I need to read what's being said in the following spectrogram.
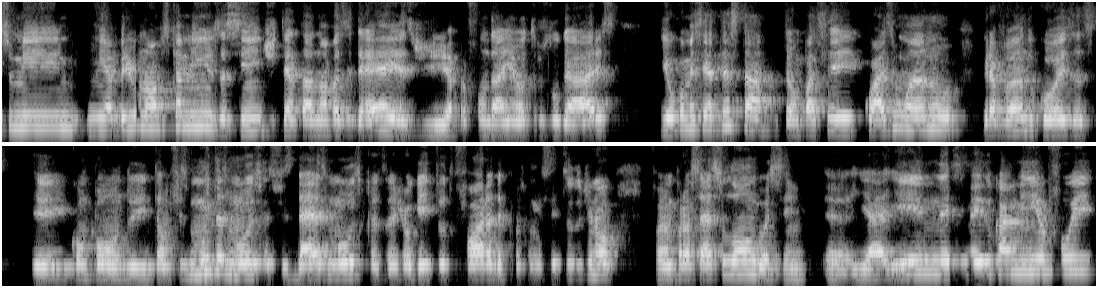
Isso me, me abriu novos caminhos, assim, de tentar novas ideias, de aprofundar em outros lugares, e eu comecei a testar. Então, passei quase um ano gravando coisas e compondo, então fiz muitas músicas, fiz dez músicas, eu joguei tudo fora, depois comecei tudo de novo. Foi um processo longo, assim, é, e aí, nesse meio do caminho, eu fui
